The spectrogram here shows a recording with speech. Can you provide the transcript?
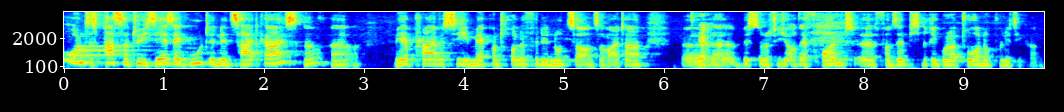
und es passt natürlich sehr, sehr gut in den Zeitgeist. Ne? Äh, mehr Privacy, mehr Kontrolle für den Nutzer und so weiter. Äh, ja. Da bist du natürlich auch der Freund von sämtlichen Regulatoren und Politikern.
